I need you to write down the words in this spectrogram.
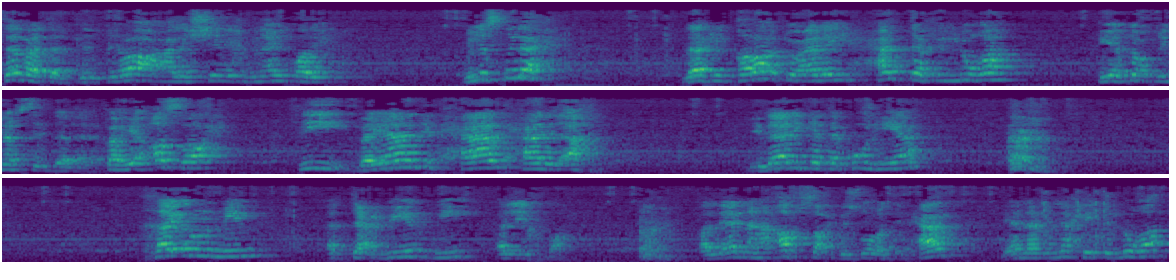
ثبتت للقراءة على الشيخ من أي طريق؟ من الاصطلاح. لكن قرأت عليه حتى في اللغة هي تعطي نفس الدلالة فهي أصرح في بيان الحال حال الأخذ لذلك تكون هي خير من التعبير بالإخبار. قال لأنها أفصح بصورة الحال لأنها من ناحية اللغة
